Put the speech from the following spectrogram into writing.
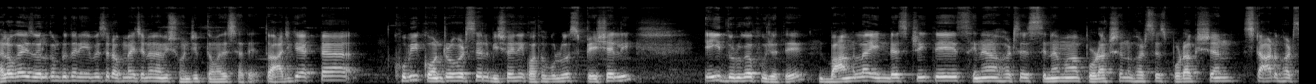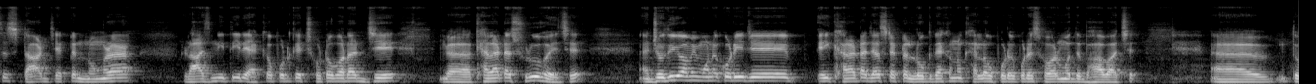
Hello guys welcome to the new episode of my channel আমি সঞ্জীব তোমাদের সাথে। তো আজকে একটা খুবই কন্ট্রোভার্সিয়াল বিষয় নিয়ে কথা বলব স্পেশালি এই দুর্গা পুজোতে বাংলা ইন্ডাস্ট্রিতে cinema versus cinema production versus production star versus star যে একটা নোংরা রাজনীতির একে অপরকে ছোট করার যে খেলাটা শুরু হয়েছে। যদিও আমি মনে করি যে এই খেলাটা জাস্ট একটা লোক দেখানো খেলা, উপরে উপরে সবার মধ্যে ভাব আছে। তো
